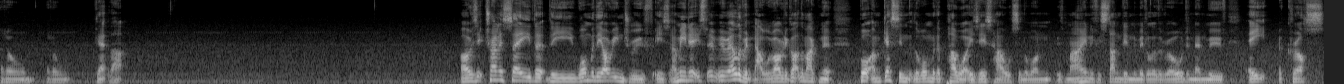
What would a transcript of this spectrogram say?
I don't, I don't get that. Or is it trying to say that the one with the orange roof is... I mean, it's irrelevant now. We've already got the magnet. But I'm guessing that the one with the power is his house and the one is mine. If you stand in the middle of the road and then move 8 across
